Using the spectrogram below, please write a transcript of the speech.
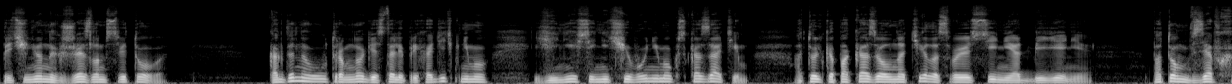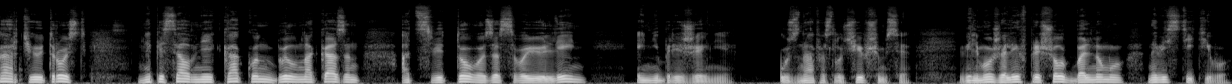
причиненных жезлом святого. Когда на утро многие стали приходить к нему, Енесий ничего не мог сказать им, а только показывал на тело свое синее отбиение. Потом, взяв хартию и трость, написал в ней, как он был наказан от святого за свою лень и небрежение. Узнав о случившемся, вельможа Лев пришел к больному навестить его.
